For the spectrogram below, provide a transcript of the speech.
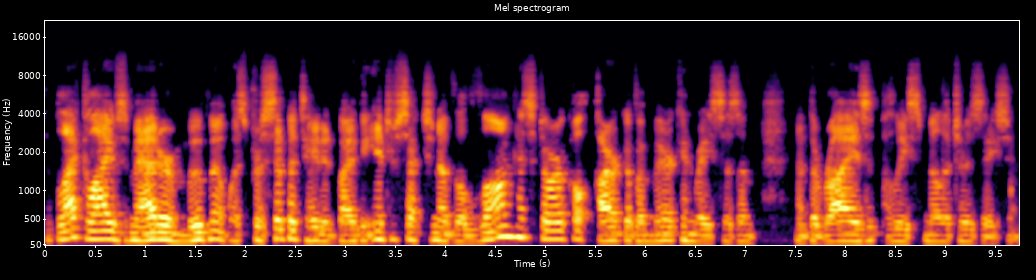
The Black Lives Matter movement was precipitated by the intersection of the long historical arc of American racism and the rise of police militarization.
